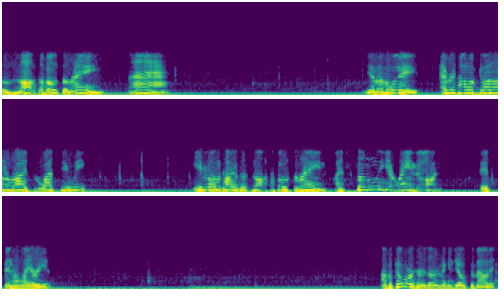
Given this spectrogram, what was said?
It was not supposed to rain. Ah! Yeah, by the way, every time I've gone on a ride for the last few weeks, even on times it's not supposed to rain, I suddenly get rained on. It's been hilarious. I have a coworker who's already making jokes about it.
